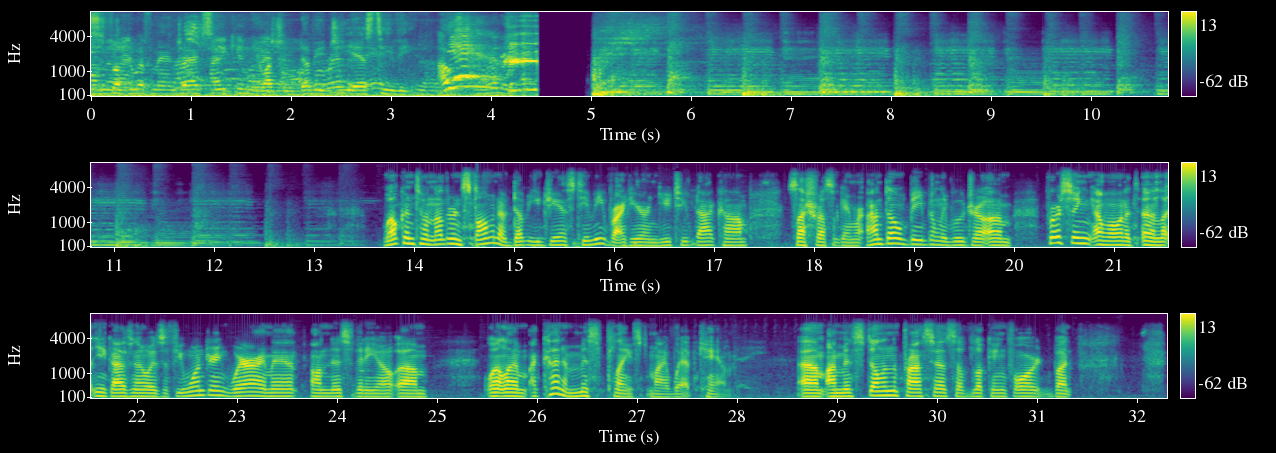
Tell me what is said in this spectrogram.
This is Fluff the Wolfman Jackson. You're watching WGS TV. Yeah. Welcome to another installment of WGS TV right here on youtube.com slash WrestleGamer. I'm Double B Billy Boudreaux. Um, first thing I want to uh, let you guys know is if you're wondering where I'm at on this video, um, well, um, I kind of misplaced my webcam. Um, I'm still in the process of looking for it, but,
